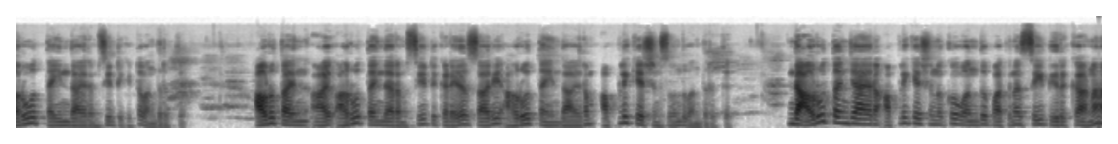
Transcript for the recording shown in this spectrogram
அறுபத்தைந்தாயிரம் சீட்டு கிட்ட வந்திருக்கு. அறுபத்தை அறுபத்தைந்தாயிரம் சீட்டு கிடையாது சாரி அறுபத்தைந்தாயிரம் அப்ளிகேஷன்ஸ் வந்து வந்திருக்கு. இந்த அறுபத்தஞ்சாயிரம் அப்ளிகேஷனுக்கும் வந்து பார்த்தீங்கன்னா சீட் இருக்கான்னா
